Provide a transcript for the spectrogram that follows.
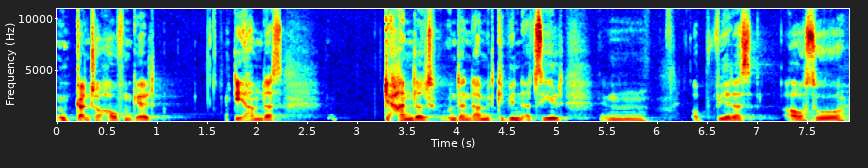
ein ganzer Haufen Geld. Die haben das gehandelt und dann damit Gewinn erzielt. Ähm, ob wir das auch so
